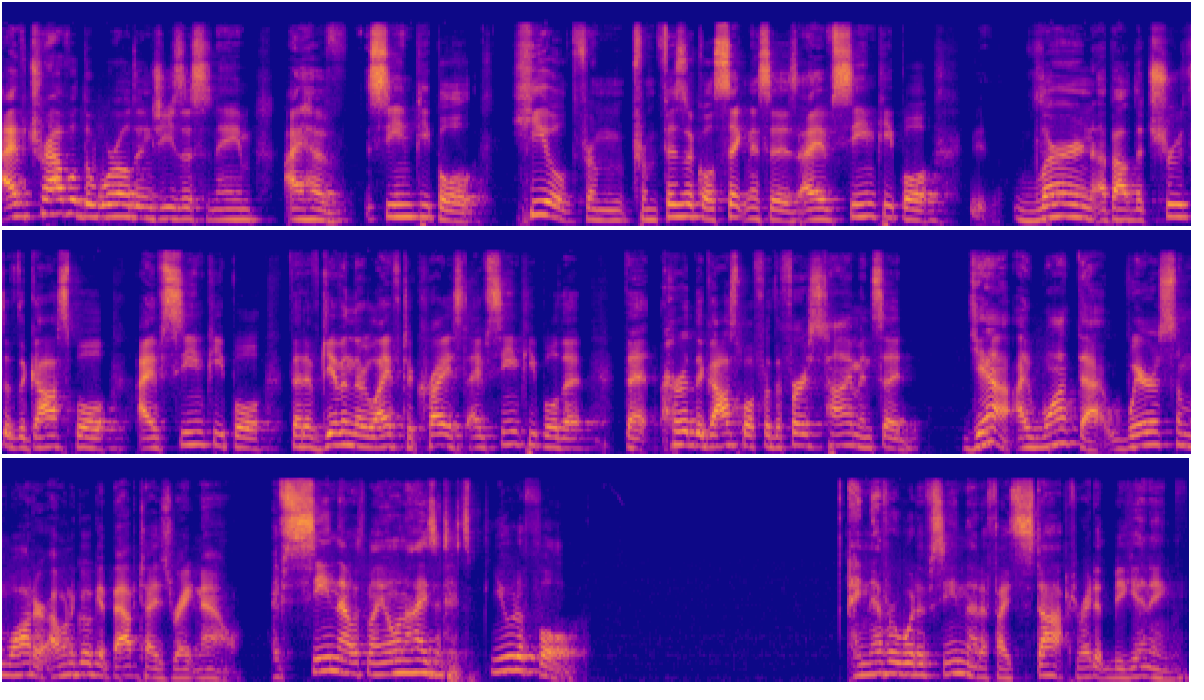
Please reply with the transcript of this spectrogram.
I've traveled the world in Jesus' name. I have seen people healed from, from physical sicknesses. I have seen people learn about the truth of the gospel. I have seen people that have given their life to Christ. I've seen people that, that heard the gospel for the first time and said, Yeah, I want that. Where's some water? I want to go get baptized right now. I've seen that with my own eyes, and it's beautiful. I never would have seen that if I stopped right at the beginning.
